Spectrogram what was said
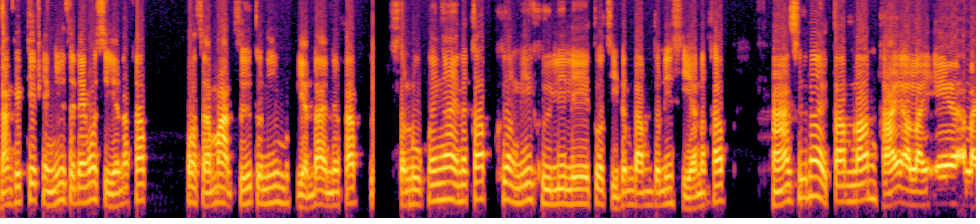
ดังเก๊กเก๊กอย่างนี้แสดงว่าเสียนะครับ ก็สามารถซื้อตัวนี้มาเปลี่ยนได้นะครับ สรุปง่ายๆนะครับ เครื่องนี้คือรีเลย์ตัวสีดำๆตัวนี้เสียนะครับ หาซื้อได้ตามร้านขายอะไหล่แอร์อะไหล่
